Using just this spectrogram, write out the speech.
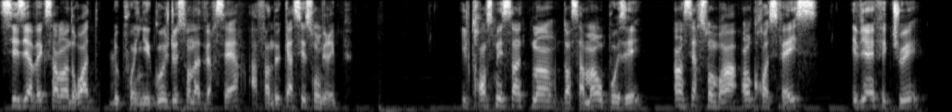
saisit avec sa main droite le poignet gauche de son adversaire afin de casser son grip. Il transmet sa main dans sa main opposée, insère son bras en crossface et vient effectuer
